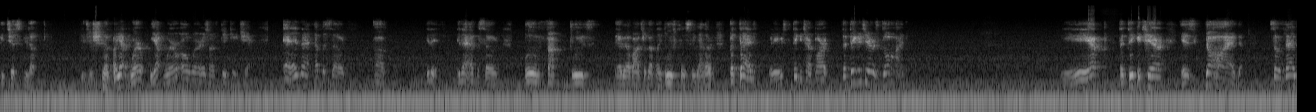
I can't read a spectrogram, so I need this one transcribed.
me just, you know, you just. Oh, yeah, where, yeah, Where, Oh Where Is Our Thinking Chair. And in that episode, um, in it, in that episode, Blue Blues and Mailbox were gonna Blues Clues together. But then, when he reached the thinking chair part, the thinking chair is gone. Yep, the thinking chair is gone. So then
